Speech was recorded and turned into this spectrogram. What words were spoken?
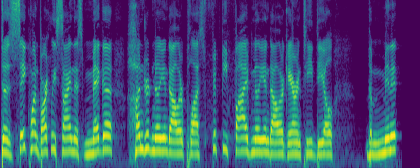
Does Saquon Barkley sign this mega $100 million plus $55 million guaranteed deal the minute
